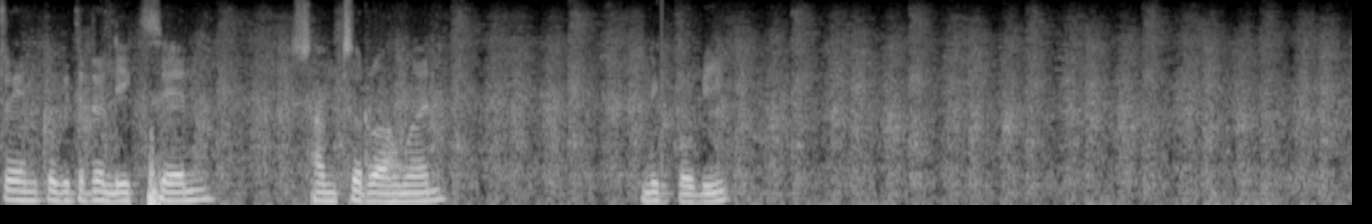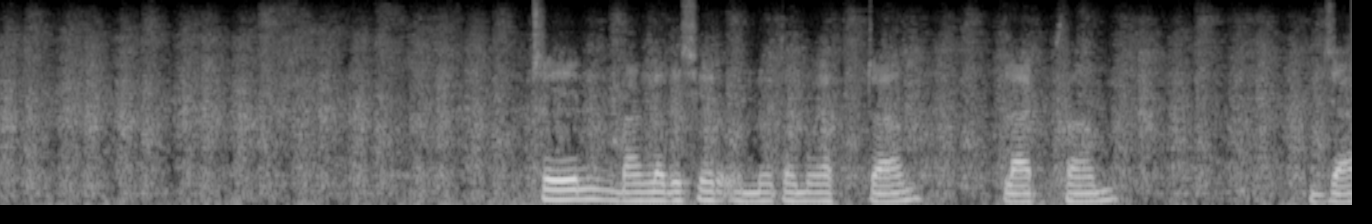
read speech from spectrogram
ট্রেন কবিতাটা লিখছেন শামসুর রহমান কবি ট্রেন বাংলাদেশের অন্যতম একটা প্ল্যাটফর্ম। যা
